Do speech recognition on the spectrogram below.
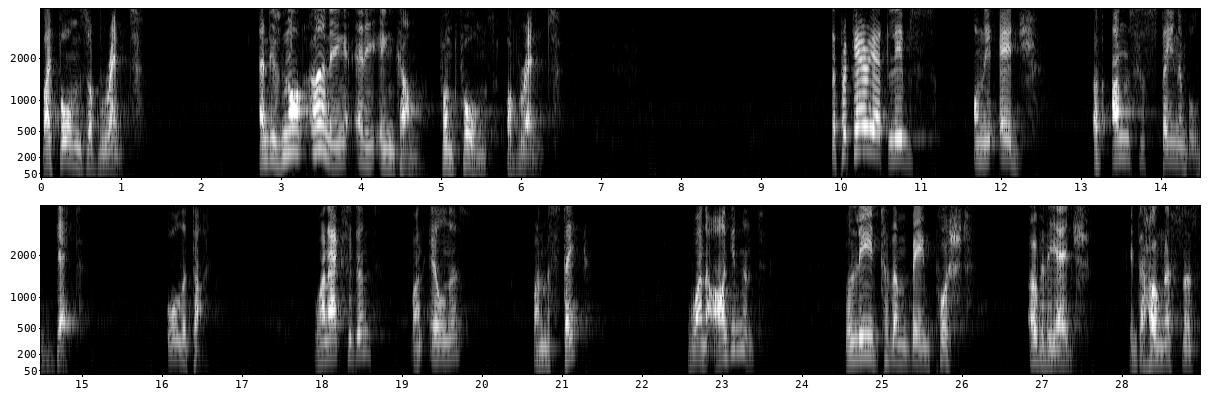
by forms of rent and is not earning any income from forms of rent. the precariat lives on the edge of unsustainable debt all the time. One accident, one illness, one mistake, one argument will lead to them being pushed over the edge into homelessness,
